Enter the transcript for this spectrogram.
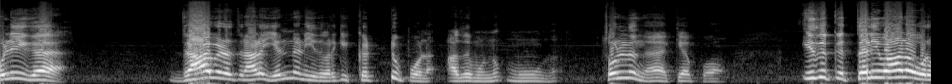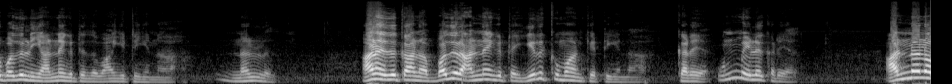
ஒழிக. திராவிடத்தினால என்ன நீ இது வரைக்கும் கெட்டு போன? அது ஒன்று மூணு. சொல்லுங்க கேட்போம். இதுக்கு தெளிவான ஒரு பதில் நீங்கள் அண்ணன்கிட்ட இருந்து வாங்கிட்டீங்கன்னா நல்லது. ஆனால் இதுக்கான பதில் அண்ணன்கிட்ட இருக்குமான்னு கேட்டிங்கன்னா கிடையாது. உண்மையிலே கிடையாது. அண்ணனை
